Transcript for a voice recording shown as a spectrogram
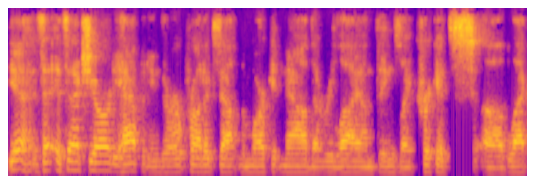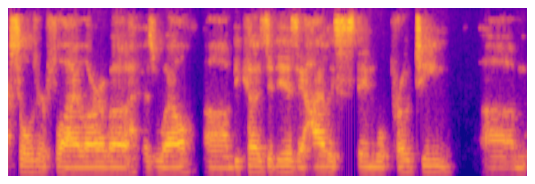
Yeah, it's, it's actually already happening. There are products out in the market now that rely on things like crickets, uh, black soldier fly larvae as well, um, because it is a highly sustainable protein. Um,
